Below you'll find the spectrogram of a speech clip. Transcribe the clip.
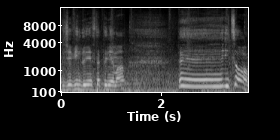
gdzie windy niestety nie ma. Yy, I co?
